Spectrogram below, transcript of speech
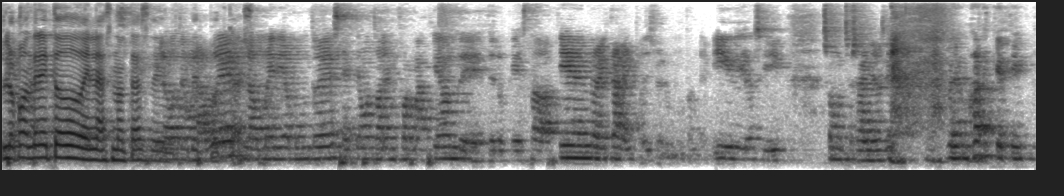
lo pondré todo en las notas de, luego tengo la web, laumedia.es, ahí tengo toda la información de, de, lo que he estado haciendo y tal, ahí podéis ver un montón de vídeos y son muchos años ya de marketing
